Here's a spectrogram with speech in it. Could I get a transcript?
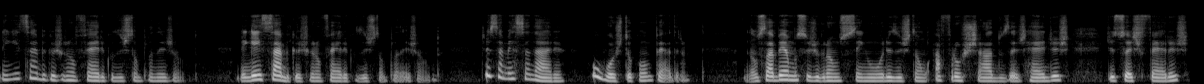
Ninguém sabe que os grão-féricos estão planejando. Ninguém sabe que os grão-féricos estão planejando. Disse a mercenária, o rosto como pedra. Não sabemos se os grãos senhores estão afrouxados às rédeas de suas feras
